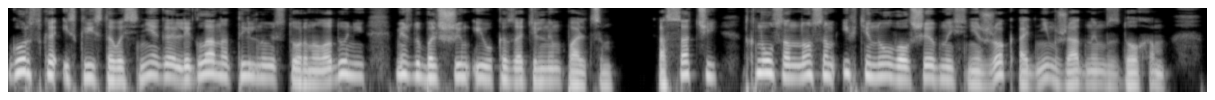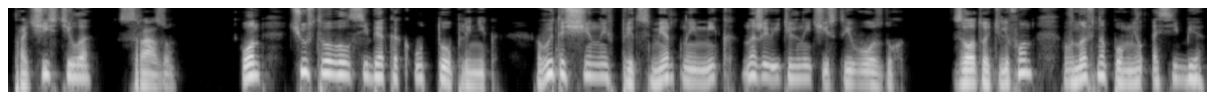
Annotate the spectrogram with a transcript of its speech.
Горстка искристого снега легла на тыльную сторону ладони между большим и указательным пальцем. Осадчий ткнулся носом и втянул волшебный снежок одним жадным вздохом. Прочистило сразу. Он чувствовал себя как утопленник, вытащенный в предсмертный миг на живительный чистый воздух. Золотой телефон вновь напомнил о себе.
